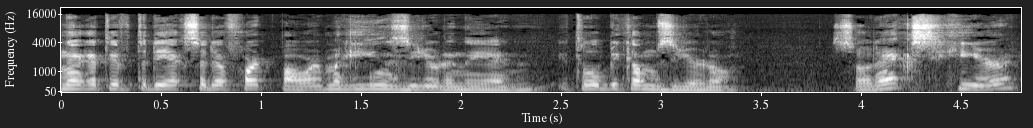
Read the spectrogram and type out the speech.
negative 3x to the fourth power, magiging 0 na yan. It will become 0. So next here,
